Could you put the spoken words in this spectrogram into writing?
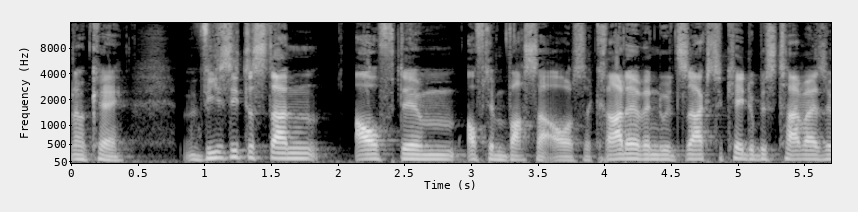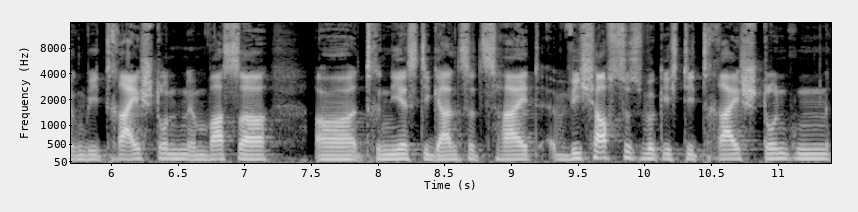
Okay. Wie sieht es dann auf dem, auf dem Wasser aus? Gerade wenn du jetzt sagst, okay, du bist teilweise irgendwie drei Stunden im Wasser, äh, trainierst die ganze Zeit. Wie schaffst du es wirklich, die drei Stunden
